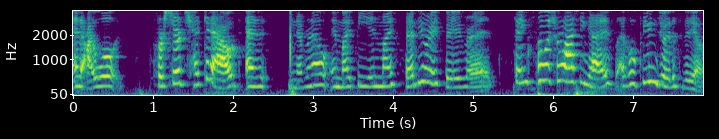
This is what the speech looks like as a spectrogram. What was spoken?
and I will for sure check it out. And you never know, it might be in my February favorites. Thanks so much for watching, guys. I hope you enjoyed this video,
